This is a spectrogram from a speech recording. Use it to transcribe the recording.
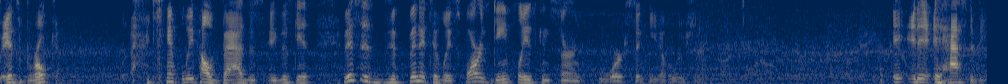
it's broken. I can't believe how bad this this get. This is definitively, as far as gameplay is concerned, worse than Heat Evolution. It, it, it has to be.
